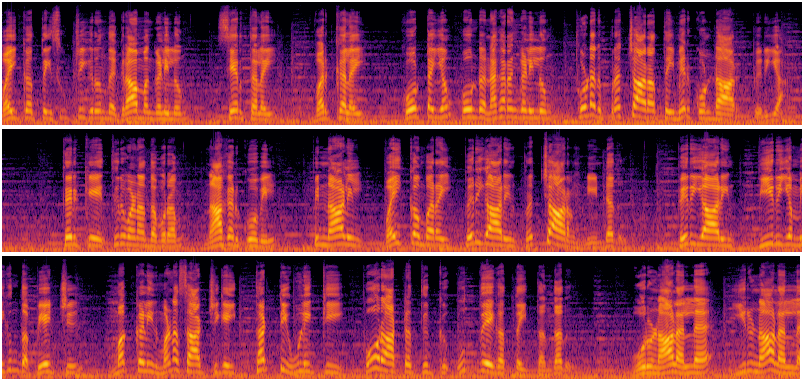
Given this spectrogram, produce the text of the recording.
வைக்கத்தை சுற்றியிருந்த கிராமங்களிலும் சேர்த்தலை வர்க்கலை கோட்டயம் போன்ற நகரங்களிலும் தொடர் பிரச்சாரத்தை மேற்கொண்டார் பெரியார். தெற்கே திருவனந்தபுரம் நாகர்கோவில் பின்னாளில் வைக்கம் வரை பெரியாரின் பிரச்சாரம் நீண்டது. பெரியாரின் வீரியம் மிகுந்த பேச்சு மக்களின் மனசாட்சியை தட்டி உலுக்கி போராட்டத்திற்கு உத்வேகத்தை தந்தது. ஒரு நாள் அல்ல இரு நாள் அல்ல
